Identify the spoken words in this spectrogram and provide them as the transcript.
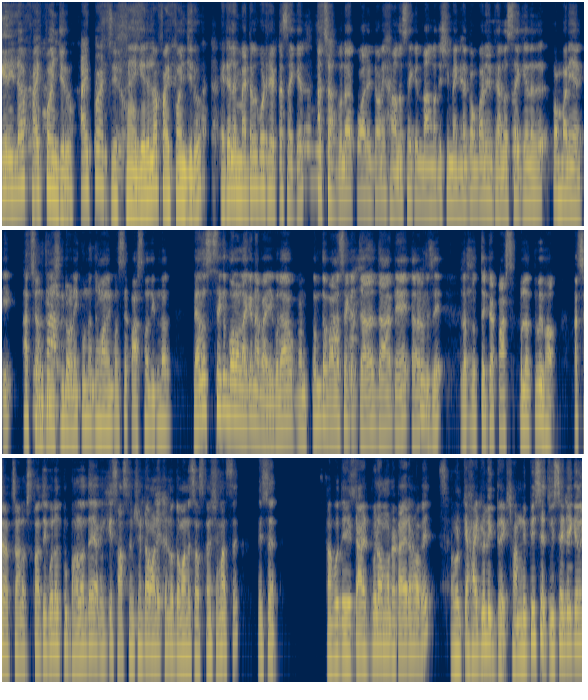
gorilla five point zero five point zero হ্যাঁ গেরিলা ফাইভ পয়েন্ট জিরো এটা হলো মেটাল বোর্ডের একটা সাইকেল আচ্ছা। ওগুলা কোয়ালিটি অনেক ভালো সাইকেল বাংলাদেশি মেঘনা কোম্পানির ভ্যালো সাইকেলের কোম্পানি আর কি। আচ্ছা। জিনিসগুলো অনেক উন্নত মানের করছে ভ্যালো সাইকেল বলা লাগে না ভাই। এগুলা অত্যন্ত ভালো সাইকেল যারা নেয় তারা বুঝে প্রত্যেকটা পার্টসগুলো খুবই ভালো আচ্ছা আচ্ছা পাতি গুলো খুব ভালো দেয়। এমনকি সাসপেনশনটা অনেক উন্নত মানের সাসপেনশন আছে। বুঝছেন? তারপরে টায়ারগুলো মোটা টায়ার হবে। এমনকি হাইড্রোলিক ব্রেক সামনে পিছে দুই সাইডে গেলে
